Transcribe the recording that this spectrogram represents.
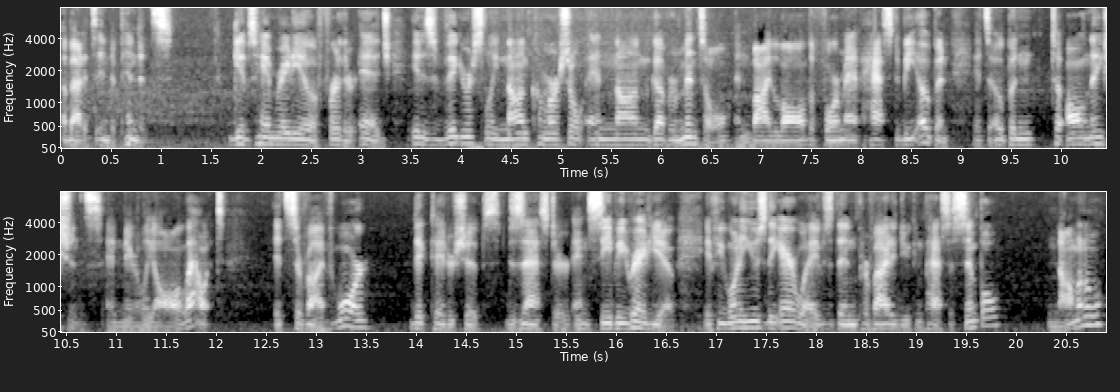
about its independence. Gives ham radio a further edge. It is vigorously non commercial and non governmental, and by law, the format has to be open. It's open to all nations, and nearly all allow it. It survived war, dictatorships, disaster, and CB radio. If you want to use the airwaves, then provided you can pass a simple, nominal,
